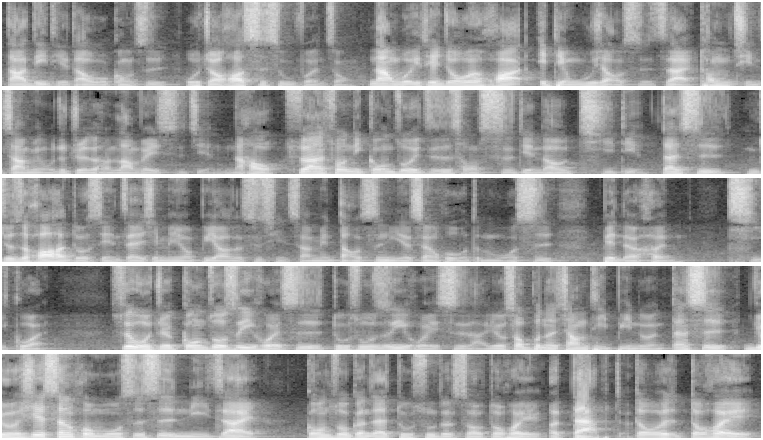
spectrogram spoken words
搭地铁到我公司，我就要花四十五分钟。那我一天就会花一点五小时在通勤上面，我就觉得很浪费时间。然后虽然说你工作也只是从十点到七点，但是你就是花很多时间在一些没有必要的事情上面，导致你的生活的模式变得很奇怪。所以我觉得工作是一回事，读书是一回事啊，有时候不能相提并论。但是有一些生活模式是你在工作跟在读书的时候都会 adapt，都会都会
